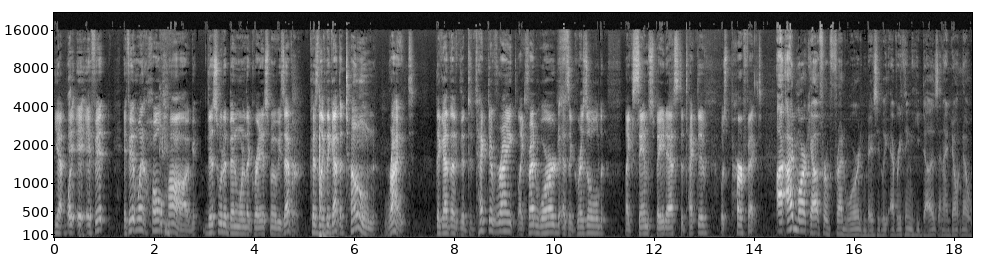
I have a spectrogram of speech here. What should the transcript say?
Yeah. What- i- i- if it if it went whole hog, this would have been one of the greatest movies ever. Because like they got the tone right, they got the, the detective right. Like Fred Ward as a grizzled, like Sam Spade esque detective was perfect. I, I mark out for Fred Ward in basically everything he does, and I don't know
